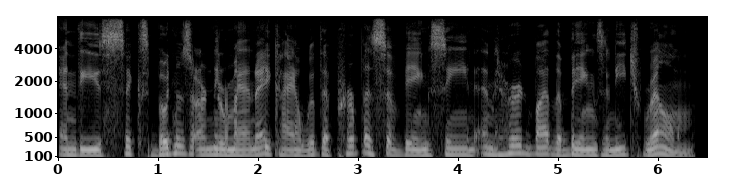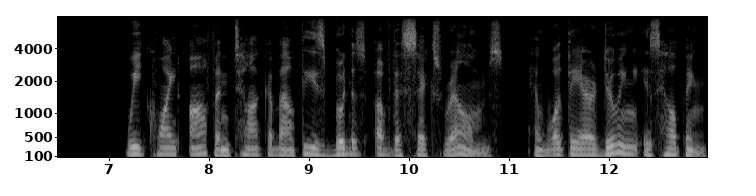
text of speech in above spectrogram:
and these six Buddhas are Nirmanakaya with the purpose of being seen and heard by the beings in each realm. We quite often talk about these Buddhas of the six realms, and what they are doing is helping.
